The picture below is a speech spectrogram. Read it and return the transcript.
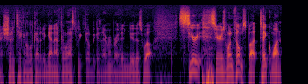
I should have taken a look at it again after last week though, because I remember I didn't do this well. Series, Series One Film Spot, take one.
